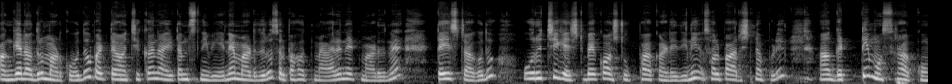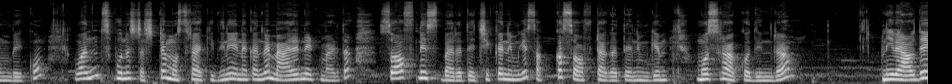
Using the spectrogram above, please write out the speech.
ಹಾಗೇನಾದರೂ ಮಾಡ್ಕೋಬೋದು. ಬಟ್ ಚಿಕನ್ ಐಟಮ್ಸ್ ನೀವು ಏನೇ ಮಾಡಿದ್ರು, ಸ್ವಲ್ಪ ಹೊತ್ತು ಮ್ಯಾರಿನೇಟ್ ಮಾಡಿದ್ರೆ ಟೇಸ್ಟ್ ಆಗೋದು. ರುಚಿಗೆ ಎಷ್ಟು ಬೇಕೋ ಅಷ್ಟು ಉಪ್ಪು ಹಾಕೊಂಡಿದ್ದೀನಿ. ಸ್ವಲ್ಪ ಅರಿಶಿನ ಪುಡಿ ಗಟ್ಟಿ ಮೊಸರು ಹಾಕ್ಕೊಬೇಕು. ಒಂದು ಸ್ಪೂನಷ್ಟು ಅಷ್ಟೇ ಮೊಸರು ಹಾಕಿದ್ದೀನಿ. ಏನಕ್ಕಂದರೆ ಮ್ಯಾರಿನೇಟ್ ಮಾಡ್ತಾ ಸಾಫ್ಟ್ನೆಸ್ ಬರುತ್ತೆ. ಚಿಕನ್ ನಿಮಗೆ ಸಕ್ಕ ಸಾಫ್ಟ್ ಆಗುತ್ತೆ ನಿಮಗೆ ಮೊಸರು ಹಾಕೋದ್ರಿಂದ. ನೀವು ಯಾವುದೇ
